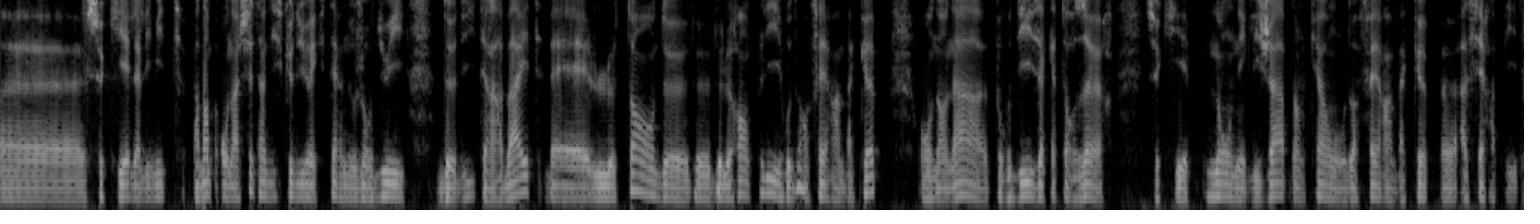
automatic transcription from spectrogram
euh, ce qui est la limite. Par exemple, on achète un disque dur externe aujourd'hui de 10 terabytes, ben, le temps de, de, de le remplir ou d'en faire un backup, on en a pour 10 à 14 heures, ce qui est non négligeable dans le cas où on doit faire un backup assez rapide.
